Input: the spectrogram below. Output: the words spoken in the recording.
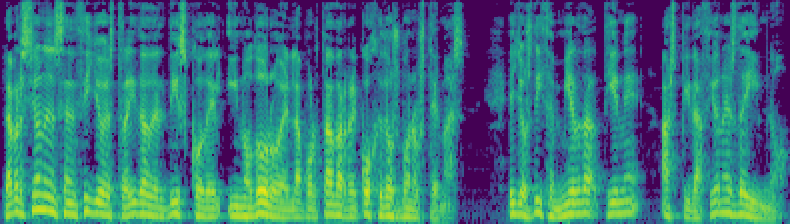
La versión en sencillo extraída del disco del Inodoro en la portada recoge dos buenos temas. Ellos dicen mierda, tiene aspiraciones de himno.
